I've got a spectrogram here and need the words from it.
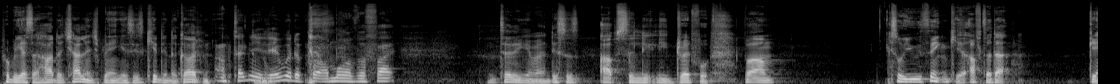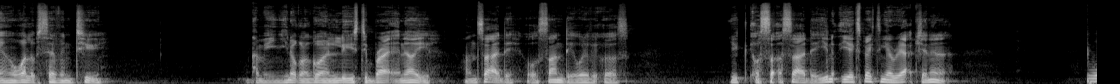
Probably has a harder challenge playing against his kid in the garden. I'm telling you, they would have put on more of a fight. I'm telling you, man, this is absolutely dreadful. But um, so you think yeah, after that, getting a wallop seven two. I mean, you're not gonna go and lose to Brighton, are you? On Saturday or Sunday, whatever it was. You, or Saturday, you know, you're expecting a reaction, innit?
